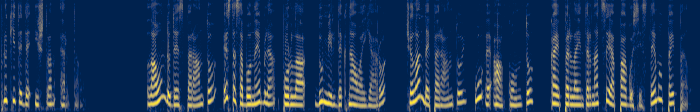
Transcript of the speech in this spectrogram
plukite de Istvan Ertel. La ondo de Esperanto estas abonebla por la 2019 jaro ĉe landaj perantoj UEA konto kaj per la internacia pago sistemo PayPal.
